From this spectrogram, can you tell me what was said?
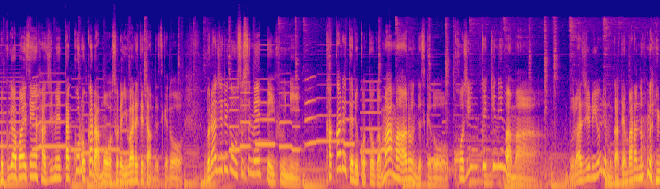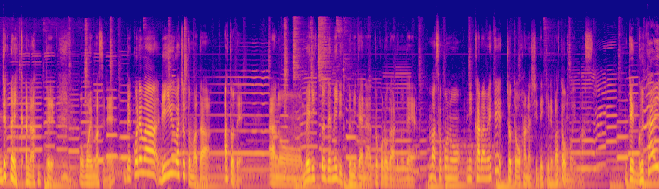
僕が焙煎始めた頃からもうそれ言われてたんですけどブラジルがおすすめっていう風に書かれてることがまあまああるんですけど個人的にはまあブラジルよりもガテマラの方がいいんじゃないかなって思いますね。で、これは理由はちょっとまた後で、あのメリットデメリットみたいなところがあるので、まあそこのに絡めてちょっとお話しできればと思います。で、具体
